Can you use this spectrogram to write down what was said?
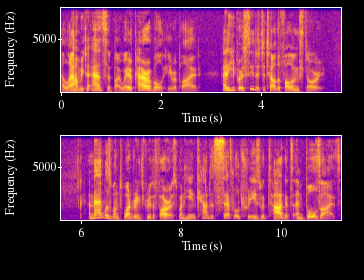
Allow me to answer by way of parable, he replied, and he proceeded to tell the following story. A man was once wandering through the forest when he encountered several trees with targets and bullseyes.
